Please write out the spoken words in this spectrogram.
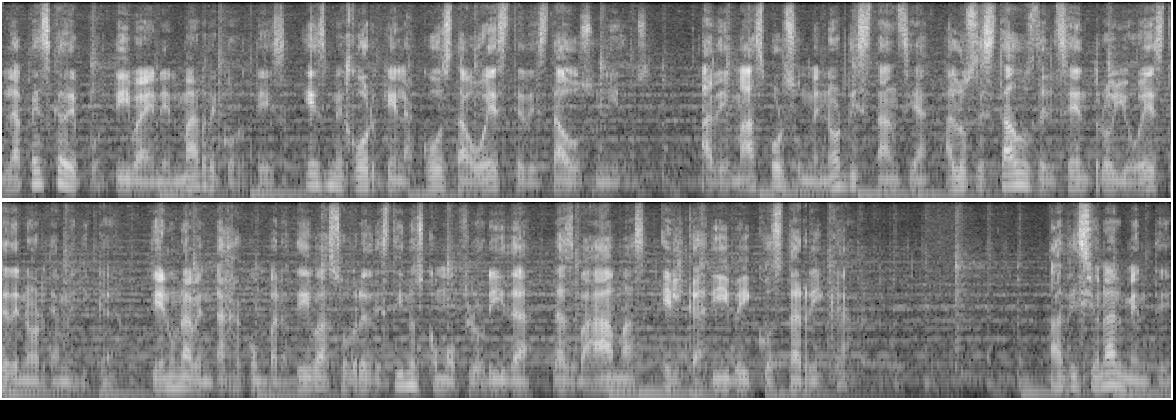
la pesca deportiva en el Mar de Cortés es mejor que en la costa oeste de Estados Unidos, además por su menor distancia a los estados del centro y oeste de Norteamérica. Tiene una ventaja comparativa sobre destinos como Florida, las Bahamas, el Caribe y Costa Rica. Adicionalmente,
